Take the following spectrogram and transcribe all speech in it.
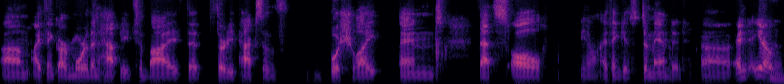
um, I think are more than happy to buy the 30 packs of Busch Light, and that's all you know. I think is demanded. Uh, and you know,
